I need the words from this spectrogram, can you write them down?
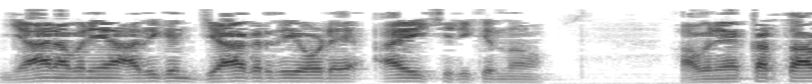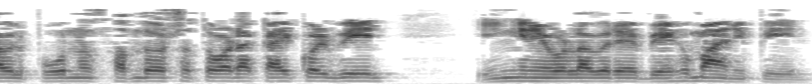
ഞാൻ അവനെ അധികം ജാഗ്രതയോടെ അയച്ചിരിക്കുന്നു. അവനെ കർത്താവിൽ പൂർണ സന്തോഷത്തോടെ കൈക്കൊള്ളുവീൻ ഇങ്ങനെയുള്ളവരെ ബഹുമാനിപ്പീൻ.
